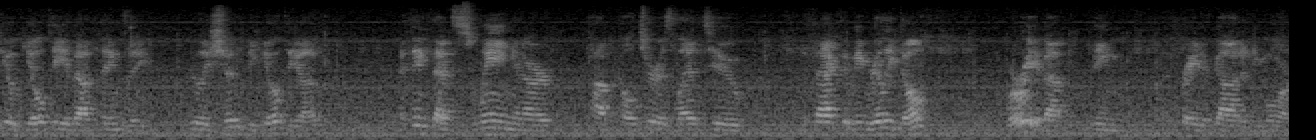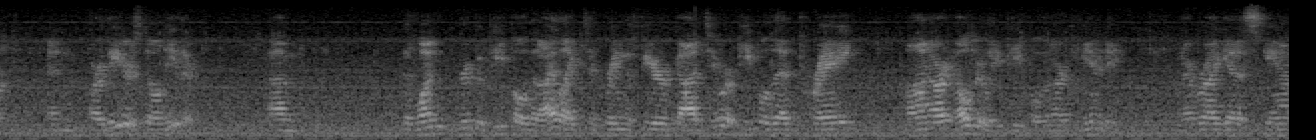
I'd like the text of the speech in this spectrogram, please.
feel guilty about things they really shouldn't be guilty of. I think that swing in our pop culture has led to the fact that we really don't worry about being afraid of God anymore, and our leaders don't either. Um, the one group of people that I like to bring the fear of God to are people that prey on our elderly people in our community. Whenever I get a scam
